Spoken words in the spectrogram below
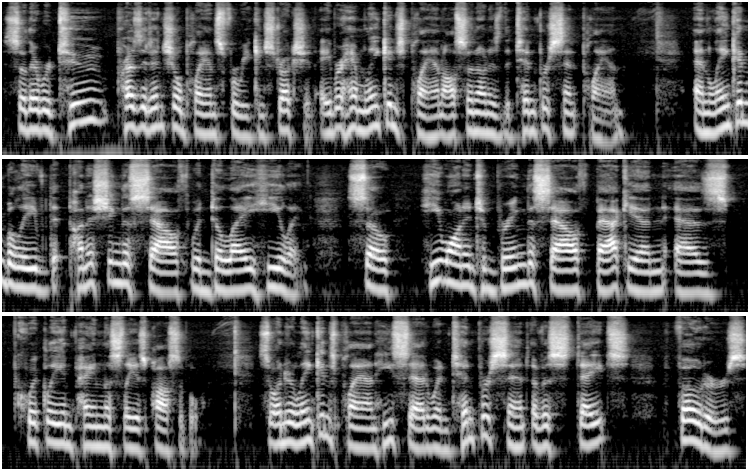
So there were two presidential plans for Reconstruction Abraham Lincoln's plan, also known as the 10% plan, and Lincoln believed that punishing the South would delay healing. So he wanted to bring the South back in as quickly and painlessly as possible. So, under Lincoln's plan, he said when 10% of a state's voters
